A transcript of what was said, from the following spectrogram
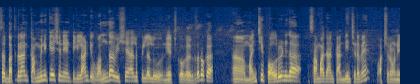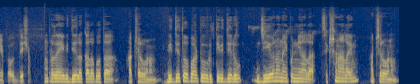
అసలు బతకడానికి కమ్యూనికేషన్ ఏంటి? ఇలాంటి వంద విషయాలు పిల్లలు నేర్చుకోగలుగుతారు. ఒక మంచి పౌరునిగా సమాజానికి అందించడమే అక్షరవణం యొక్క ఉద్దేశం. సంప్రదాయ విద్యల కలబోత అక్షరవణం. విద్యతో పాటు వృత్తి విద్యలు జీవన నైపుణ్యాల శిక్షణాలయం అక్షరవణం.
